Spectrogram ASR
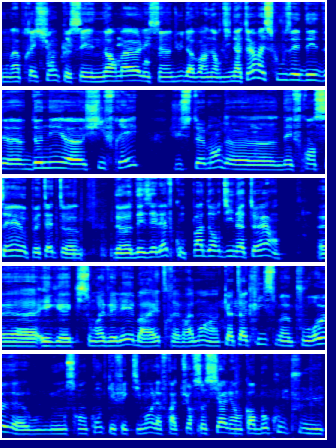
on a l'impression que c'est normal et c'est indu d'avoir un ordinateur. Est-ce que vous avez des de, données euh, chiffrées justement de des Français, euh, peut-être euh, de, des élèves qui n'ont pas d'ordinateur euh, et qui sont révélés bah, être vraiment un cataclysme pour eux, où on se rend compte qu'effectivement la fracture sociale est encore beaucoup plus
